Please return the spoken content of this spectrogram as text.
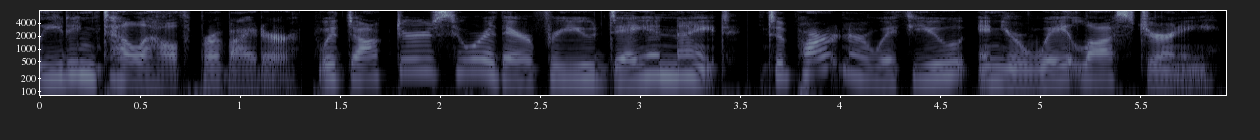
leading telehealth provider with doctors who are there for you day and night to partner with you in your weight loss journey.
